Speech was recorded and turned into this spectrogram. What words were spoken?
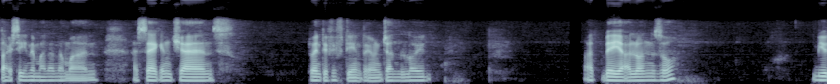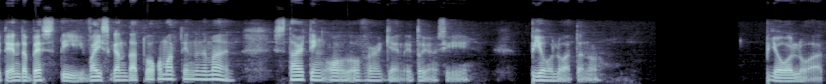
Star Cinema na naman. A Second Chance. 2015, ito yung John Lloyd. At Bea Alonzo. Beauty and the Bestie. Vice Ganda at Coco Martin na naman. Starting all over again. Ito yung si Piolo at ano. Piolo at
